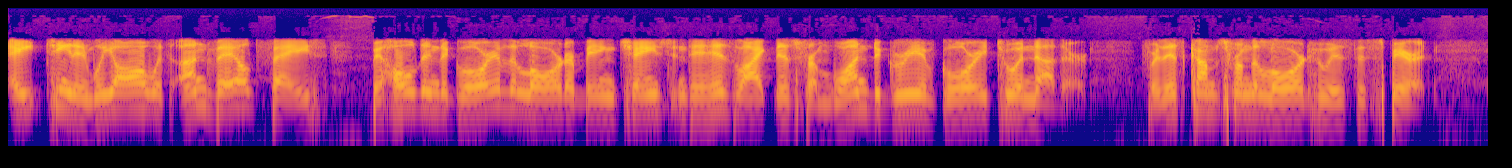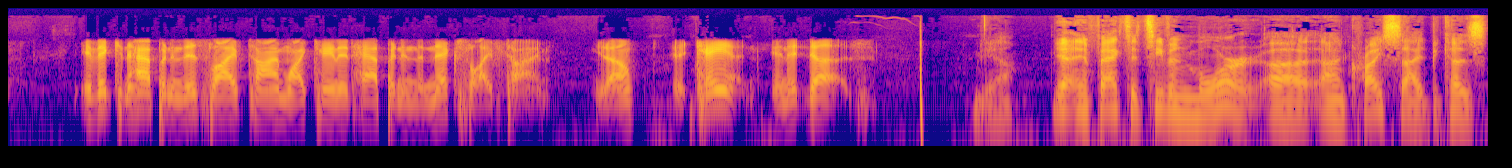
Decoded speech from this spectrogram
18, and we all with unveiled face, beholding the glory of the Lord, are being changed into his likeness from one degree of glory to another. For this comes from the Lord who is the Spirit. If it can happen in this lifetime, why can't it happen in the next lifetime? You know, it can, and it does. Yeah. Yeah, in fact, it's even more uh, on Christ's side because,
